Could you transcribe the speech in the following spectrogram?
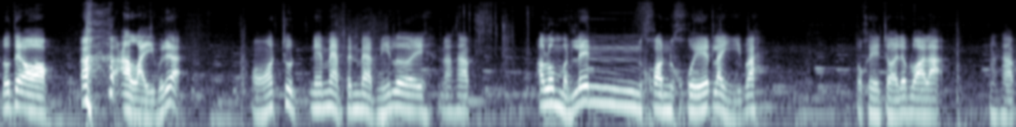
โดนเตะออกอะไรวะเนี่ยอ๋อจุดในแมปเป็นแบบนี้เลยนะครับ อารมณ์เหมือนเล่นคอนเควสอะไรอย่างงี้ปะโอเคจอยเรียบร้อยละนะครับ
